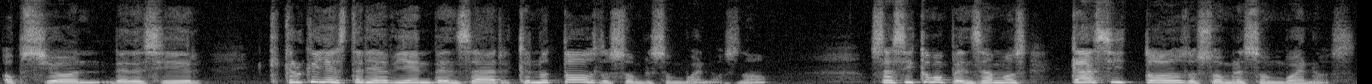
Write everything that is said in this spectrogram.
opción de decir que creo que ya estaría bien pensar que no todos los hombres son buenos, ¿no? O sea, así como pensamos, casi todos los hombres son buenos,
